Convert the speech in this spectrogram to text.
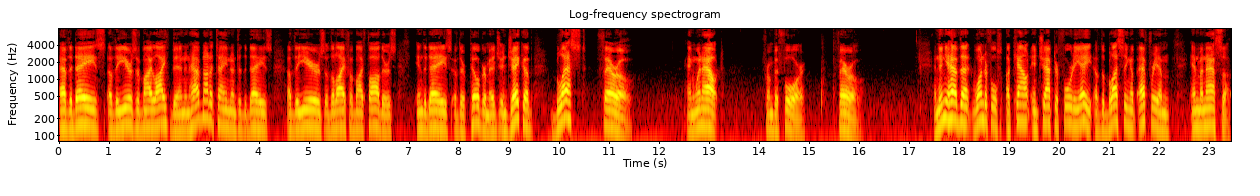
have the days of the years of my life been, and have not attained unto the days of the years of the life of my fathers in the days of their pilgrimage. And Jacob blessed Pharaoh and went out from before Pharaoh. And then you have that wonderful account in chapter 48 of the blessing of Ephraim and Manasseh.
